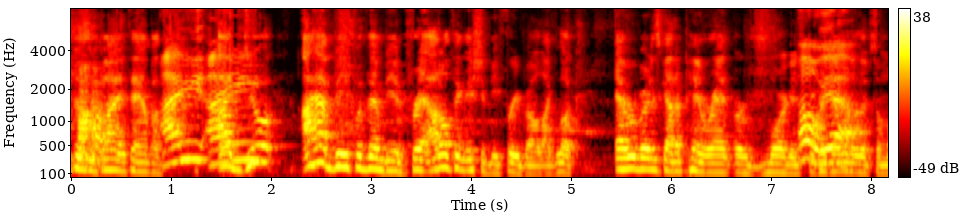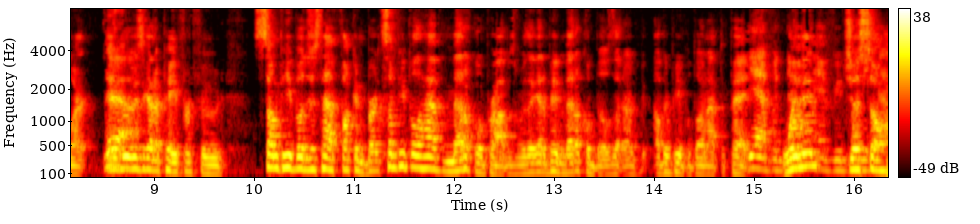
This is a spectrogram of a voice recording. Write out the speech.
is with buying tampons. I, I, I do. I have beef with them being free. I don't think they should be free, bro. Like, look, everybody's got to pay rent or mortgage Oh, because they yeah. want to live somewhere. Yeah. Everybody's got to pay for food. Some people just have fucking burn. Some people have medical problems where they got to pay medical bills that are- other people don't have to pay. Yeah, but women not everybody just so has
